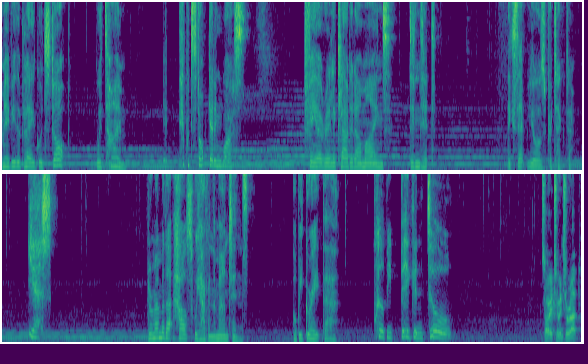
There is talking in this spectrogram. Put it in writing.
Maybe the plague would stop with time. it, it would stop getting worse. Fear really clouded our minds, didn't it? Except yours, Protector. Yes. Remember that house we have in the mountains? We'll be great there. We'll be big and tall. Sorry to interrupt.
